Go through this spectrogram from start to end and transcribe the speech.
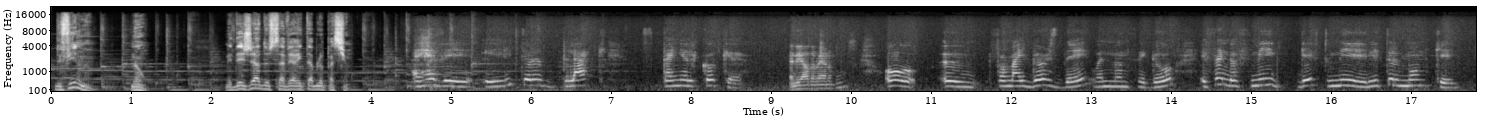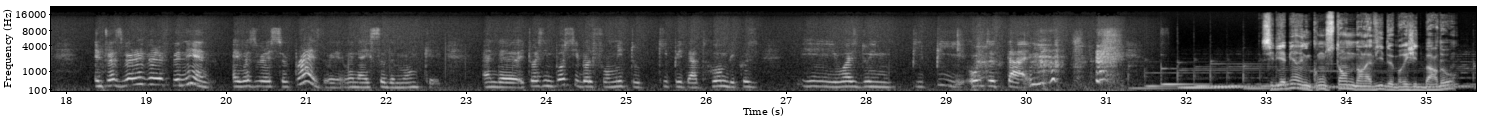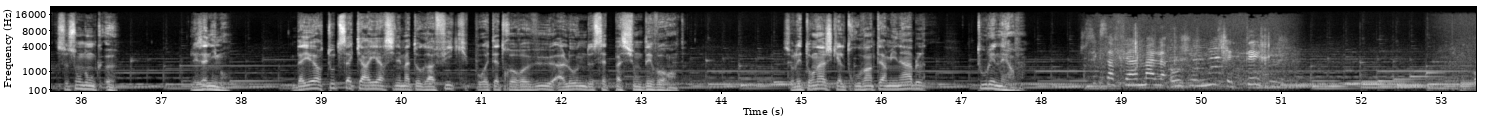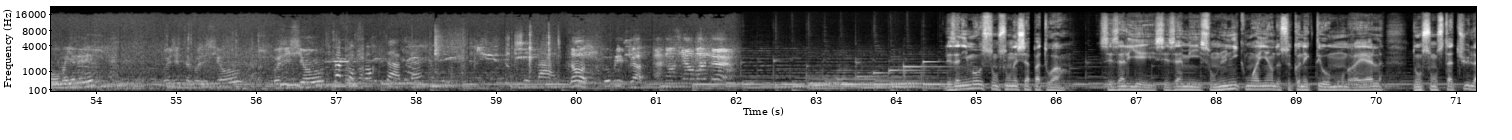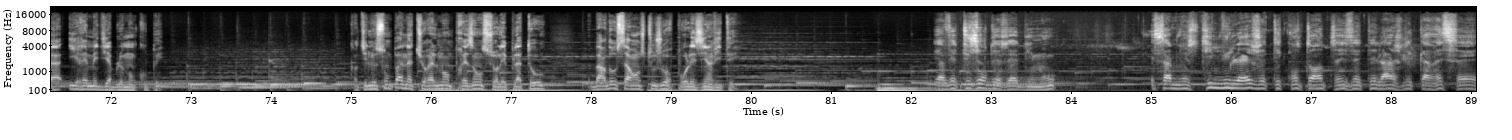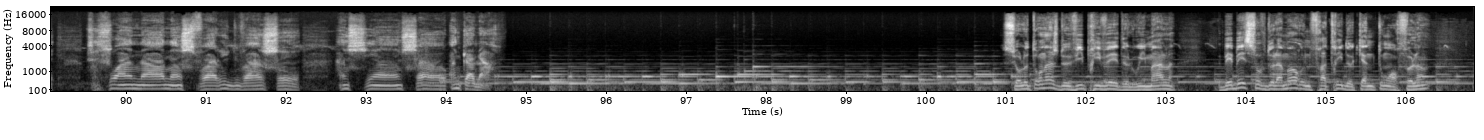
Du film? Non. Mais déjà de sa véritable passion. Spaniel cocker. Any other animals? Oh, um, for my birthday one month ago, a friend of me gave to me a little monkey. It was very, very funny, and I was very surprised when when I saw the monkey. And uh, it was impossible for me to keep it at home because he was doing pee pee all the time. S'il y a bien une constante dans la vie de Brigitte Bardot, ce sont donc eux, les animaux. D'ailleurs, toute sa carrière cinématographique pourrait être revue à l'aune de cette passion dévorante. Sur les tournages qu'elle trouve interminables, tout l'énerve. Je sais que ça fait un mal aux genoux, c'est terrible. Bon, on va y aller ta position. Position. C'est pas confortable, hein. J'ai mal. Non, oublie là. Attention, moteur Les animaux sont son échappatoire, ses alliés, ses amis, son unique moyen de se connecter au monde réel dont son statut l'a irrémédiablement coupé. Quand ils ne sont pas naturellement présents sur les plateaux, Bardot s'arrange toujours pour les y inviter. Il y avait toujours des animaux. Ça me stimulait, j'étais contente. Ils étaient là, je les caressais. Que ce soit un âne, un cheval, une vache, un chien, un chat, un canard. Sur le tournage de Vie privée de Louis Malle, Bébé sauve de la mort une fratrie de canetons orphelins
